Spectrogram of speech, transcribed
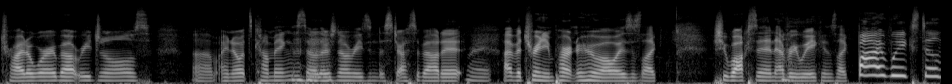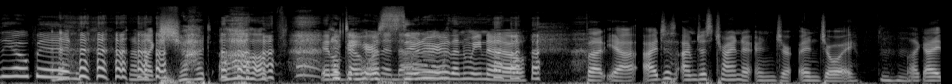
try to worry about regionals. Um, I know it's coming, so Mhm. there's no reason to stress about it. Right. I have a training partner who always is like, she walks in every week and is like, five weeks till the open. and I'm like, shut up. It'll be here sooner know." than we know. But yeah, I just, I'm just trying to enjoy, enjoy Mhm. Like I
